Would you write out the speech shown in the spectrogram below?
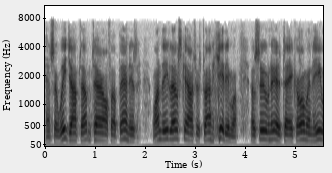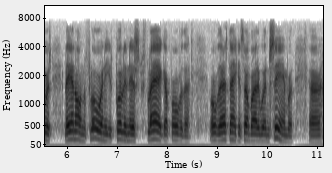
And so we jumped up and tear off up there, and there's one of these little scouts was trying to get him a, a souvenir to take home, and he was laying on the floor and he was pulling this flag up over the over there, thinking somebody wouldn't see him. But uh,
